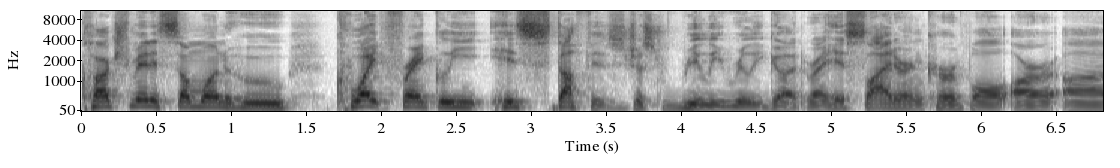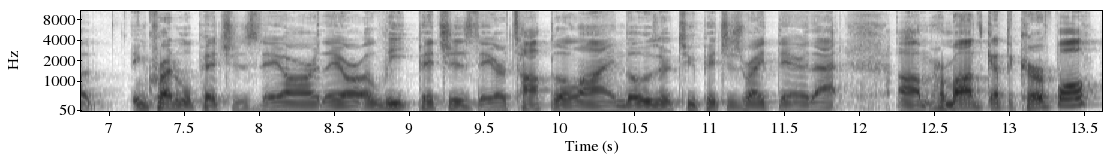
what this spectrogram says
Clarke Schmidt is someone who, quite frankly, his stuff is just really, really good. Right, his slider and curveball are. Uh, incredible pitches. They are they are elite pitches. They are top of the line. Those are two pitches right there that um, Germán's got the curveball,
